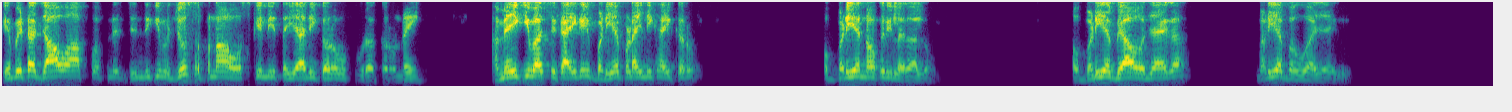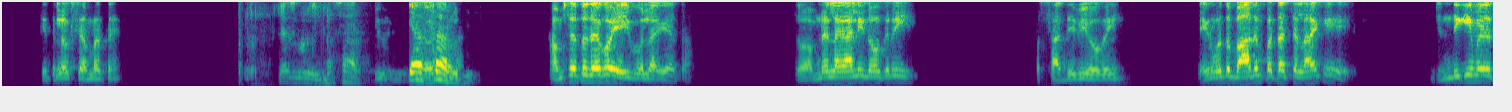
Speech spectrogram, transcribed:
कि बेटा जाओ आप अपने ज़िंदगी में जो सपना हो उसके लिए तैयारी करो, वो पूरा करो। नहीं। हमें एक ही बात सिखाई गई बढ़िया पढ़ाई लिखाई करो और बढ़िया नौकरी लगा लो। और बढ़िया ब्याह हो जाएगा बढ़िया बहू आ जाएगी। कितने लोग सहमत है? यस गुरु जी सर यस सर हमसे तो देखो यही बोला गया था। तो हमने लगा ली नौकरी और शादी भी हो गई। लेकिन वो तो बाद में पता चला कि ज़िंदगी में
